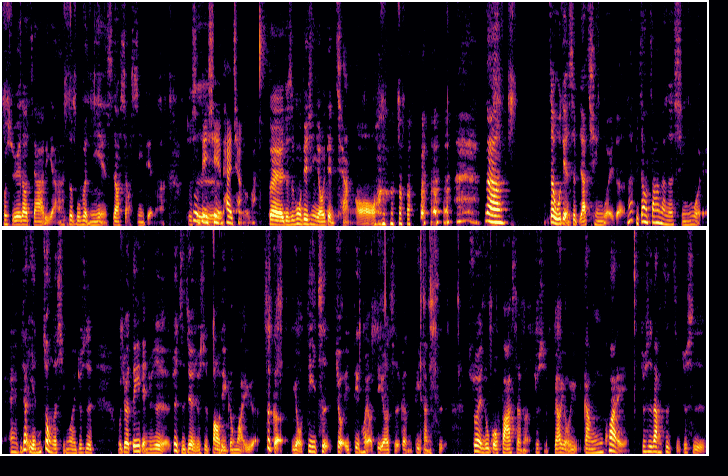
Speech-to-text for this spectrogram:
或是约到家里啊，这部分你也是要小心一点啊。就是目的性也太强了吧？对，就是目的性有一点强哦。那。这五点是比较轻微的，那比较渣男的行为，哎，比较严重的行为就是，我觉得第一点就是最直接的，就是暴力跟外遇了。这个有第一次，就一定会有第二次跟第三次，所以如果发生了，就是不要犹豫，赶快就是让自己就是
